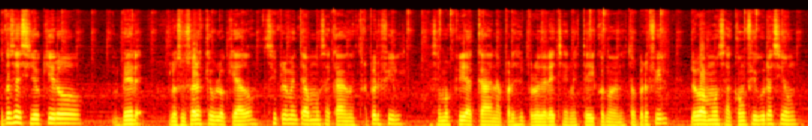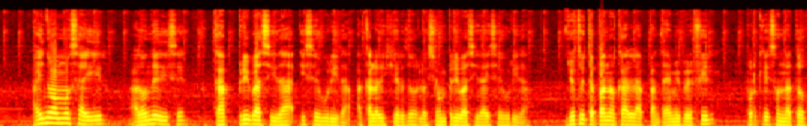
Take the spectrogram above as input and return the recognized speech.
entonces si yo quiero ver los usuarios que he bloqueado simplemente vamos acá a nuestro perfil hacemos clic acá en la parte superior derecha en este icono de nuestro perfil lo vamos a configuración ahí nos vamos a ir a donde dice acá privacidad y seguridad acá a la izquierdo la opción privacidad y seguridad. Yo estoy tapando acá la pantalla de mi perfil porque son datos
